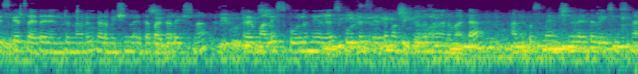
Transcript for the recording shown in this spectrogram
బిస్కెట్స్ అయితే తింటున్నారు. ఇక్కడ మిషన్లు అయితే బట్టలు వేసిన. రేపు మళ్ళీ స్కూల్ ఉంది కదా స్కూల్ డ్రెస్ అయితే మా బిడ్డ ఉన్నదనమాట అందుకోసమే మిషన్లు అయితే వేసేసిన.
